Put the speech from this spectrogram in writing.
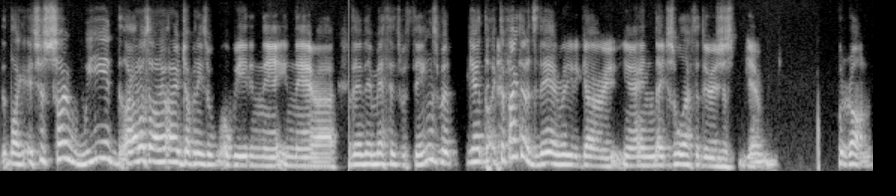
Like it's just so weird. Like I know, I know, Japanese are, are weird in their in their uh, their their methods with things, but yeah, like the fact that it's there and ready to go, you know, and they just all have to do is just you know put it on.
